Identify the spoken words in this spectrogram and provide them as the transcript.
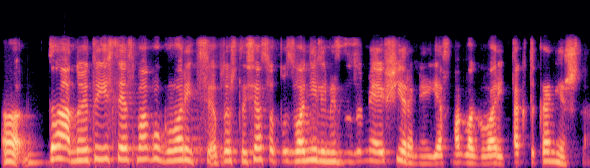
А, да, но это если я смогу говорить, потому что сейчас вы позвонили между двумя эфирами, я смогла говорить. Так-то, конечно.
